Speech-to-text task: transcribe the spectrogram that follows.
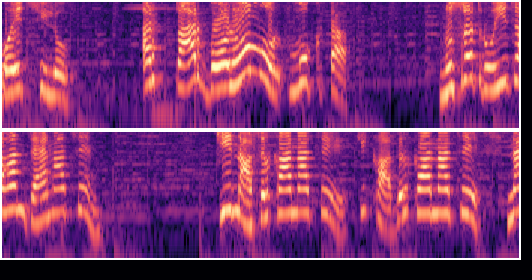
হয়েছিল। আর তার বড় মুখটা। নুসরত রুহি জাহান জ্যান আছেন? কি নাসির খান আছে? কি কাদের খান আছে? না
